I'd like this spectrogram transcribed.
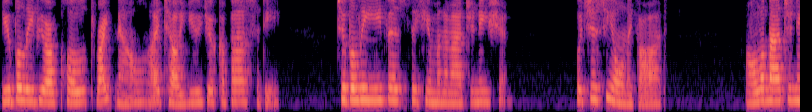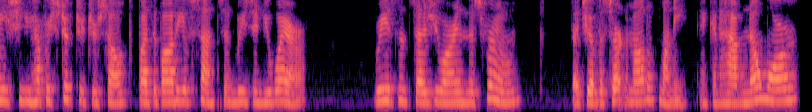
You believe you are clothed right now. I tell you, your capacity to believe is the human imagination, which is the only God. All imagination you have restricted yourself by the body of sense and reason you wear. Reason says you are in this room, that you have a certain amount of money, and can have no more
